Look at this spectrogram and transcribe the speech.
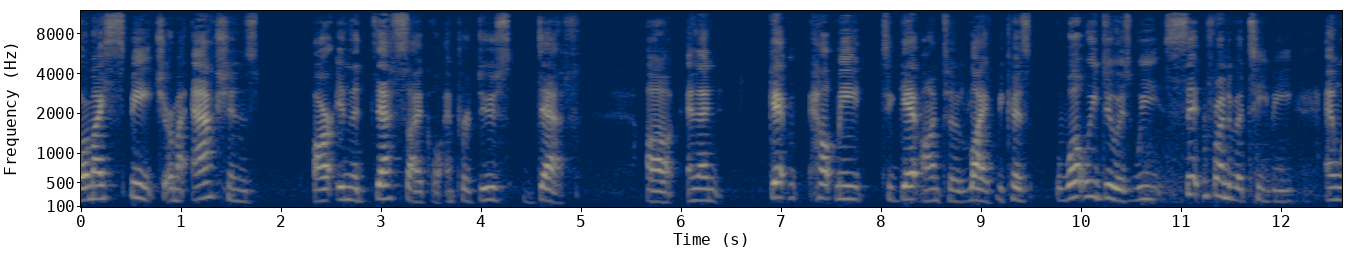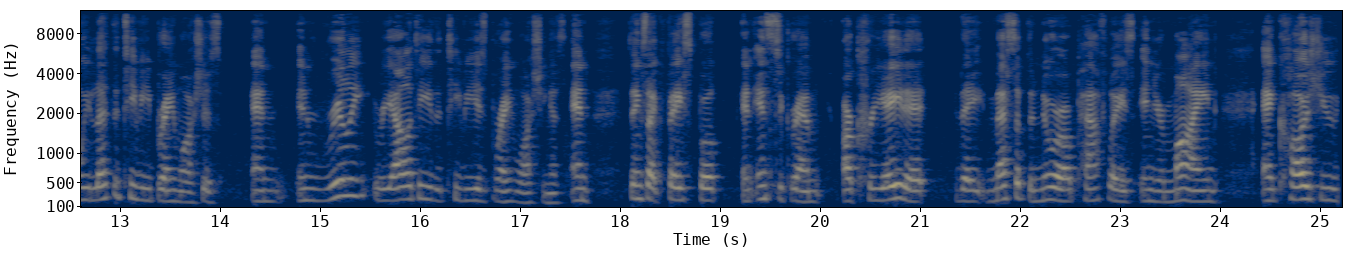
or my speech or my actions are in the death cycle and produce death. Uh, and then get help me to get onto life because what we do is we sit in front of a TV and we let the TV brainwash us. And in really reality, the TV is brainwashing us. And things like Facebook and Instagram are created, they mess up the neural pathways in your mind and cause you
